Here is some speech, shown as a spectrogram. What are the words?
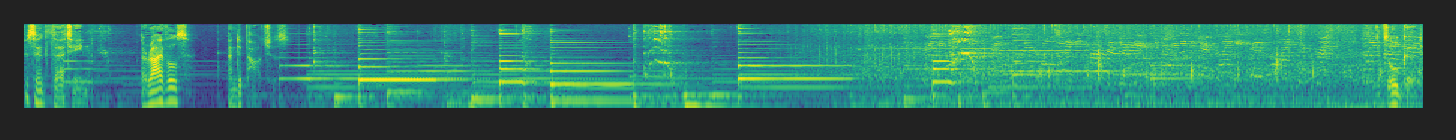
Episode 13 Arrivals and Departures. It's all good.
